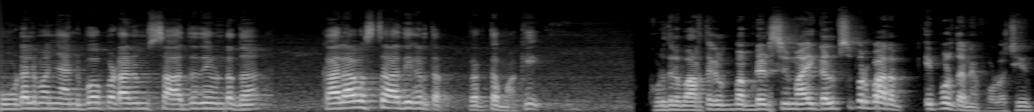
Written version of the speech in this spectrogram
മൂടൽമഞ്ഞ് അനുഭവപ്പെടാനും സാധ്യതയുണ്ടെന്ന് കാലാവസ്ഥാ അധികൃതർ വ്യക്തമാക്കി. കൂടുതൽ വാർത്തകൾക്കും അപ്ഡേറ്റ്സുമായി ഗൾഫ് സുപ്രഭാതം. ഇപ്പോൾ തന്നെ ഫോളോ ചെയ്യും.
